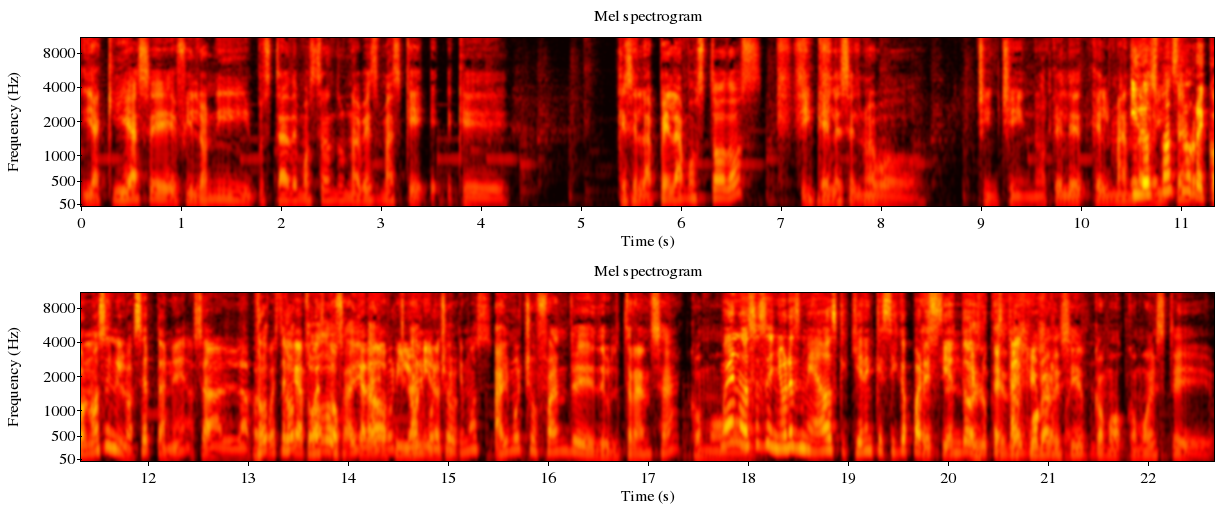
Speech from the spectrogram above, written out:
Y aquí hace Filoni, pues está demostrando una vez más que, que, que se la pelamos todos y que él es el nuevo chin chin, ¿no? Que él, que él manda. Y los ahorita. fans lo reconocen y lo aceptan, ¿eh? O sea, la propuesta no que ha todos, puesto, hay- que ha dado mucho- Filoni hay en los mucho- últimos. Hay mucho fan de, de Ultranza, como. Bueno, esos señores meados que quieren que siga apareciendo es- Luke es lo que iba a decir, güey. como, como este.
